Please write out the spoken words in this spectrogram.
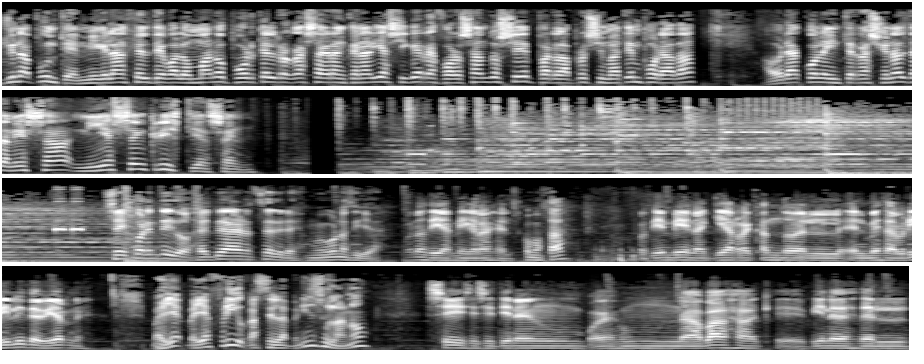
Y un apunte, Miguel Ángel de balonmano, porque el Rogasa Gran Canaria sigue reforzándose para la próxima temporada, ahora con la internacional danesa Niesen Christiansen. ...642, Edgar Cedres, muy buenos días. Buenos días, Miguel Ángel. ¿Cómo estás? Pues bien, bien, aquí arrancando el, el mes de abril y de viernes. Vaya, vaya frío que hace en la península, ¿no? Sí, sí, sí, tienen pues una baja que viene desde el,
